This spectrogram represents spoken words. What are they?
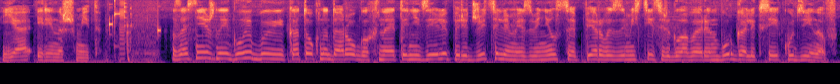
Я Ирина Шмидт. За снежные глыбы и каток на дорогах на этой неделе перед жителями извинился первый заместитель главы Оренбурга Алексей Кудинов.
